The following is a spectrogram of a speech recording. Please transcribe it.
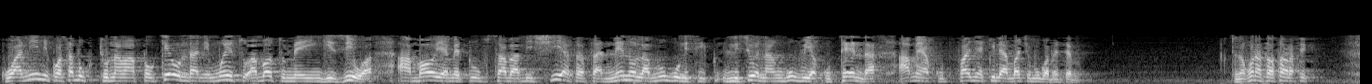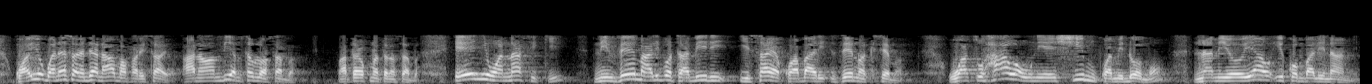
Kwa nini? Kwa sababu tuna mapokeo ndani mwetu ambayo tumeingiziwa ambayo yametusababishia sasa neno la mungu lisi, lisiwe na nguvu ya kutenda ama ya kufanya kile ambacho mungu amesema. Tunakuwa sawasawa rafiki. Kwa hiyo bwana yesu anaendea na hawa mafarisayo. Anawambia mstari wa saba matayo kumi na saba enyi wanafiki ni vema alivyotabiri isaya kwa habari zenu akisema watu hawa uniheshimu kwa midomo na mioyo yao iko mbali nami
